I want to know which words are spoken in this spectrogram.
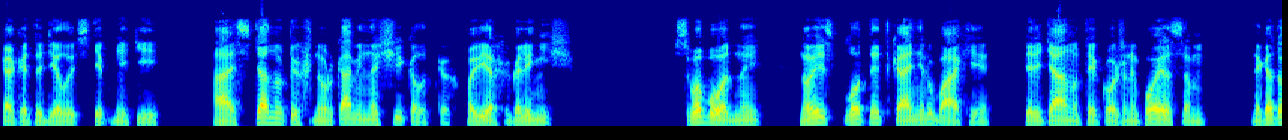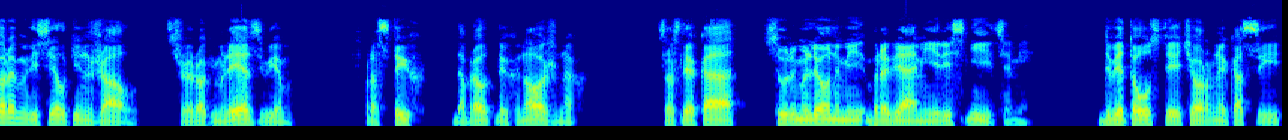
как это делают степняки, а стянутых шнурками на щиколотках поверх голенищ. Свободной, но из плотной ткани рубахи, перетянутой кожаным поясом, на котором висел кинжал с широким лезвием, в простых добротных ножнах, со слегка сурмленными бровями и ресницами. Две толстые черные косы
